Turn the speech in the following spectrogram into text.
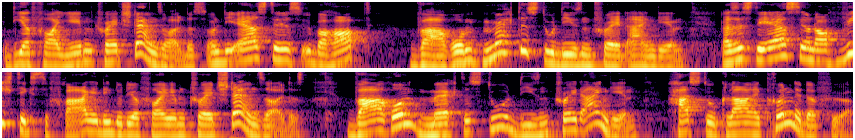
dir vor jedem Trade stellen solltest. Und die erste ist überhaupt, warum möchtest du diesen Trade eingehen? Das ist die erste und auch wichtigste Frage, die du dir vor jedem Trade stellen solltest. Warum möchtest du diesen Trade eingehen? Hast du klare Gründe dafür?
